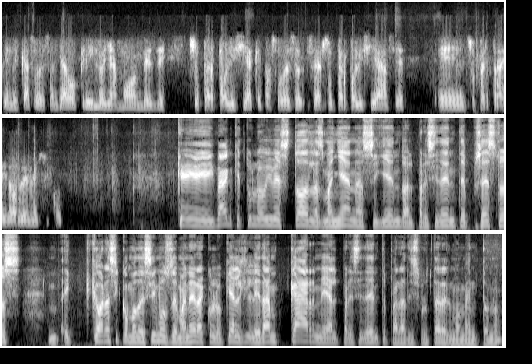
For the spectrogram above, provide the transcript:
en el caso de Santiago Krill lo llamó en vez de superpolicía, que pasó de ser superpolicía a ser el eh, supertraidor de México que Iván, que tú lo vives todas las mañanas siguiendo al presidente, pues esto es, eh, ahora sí como decimos de manera coloquial, le dan carne al presidente para disfrutar el momento, ¿no?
